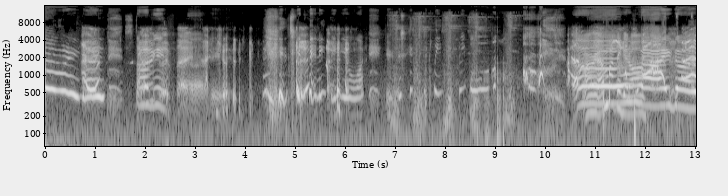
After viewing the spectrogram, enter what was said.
Oh my god. Stop it. Stop it. You can do anything you want. You're physically disabled. Alright, I'm about to get off. Oh my god.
